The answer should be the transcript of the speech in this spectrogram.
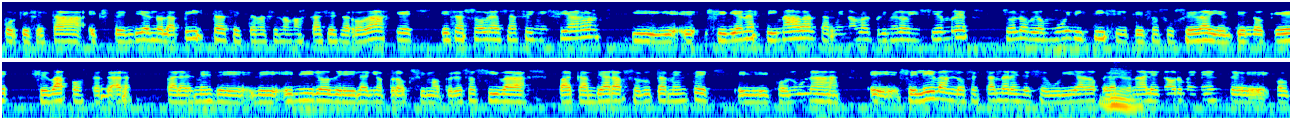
porque se está extendiendo la pista, se están haciendo más calles de rodaje, esas obras ya se iniciaron y eh, si bien estimaban terminarlo el primero de diciembre, yo lo veo muy difícil que eso suceda y entiendo que se va a postergar para el mes de, enero del año próximo, pero eso sí va, va a cambiar absolutamente eh, con una eh, se elevan los estándares de seguridad operacional enormemente con,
